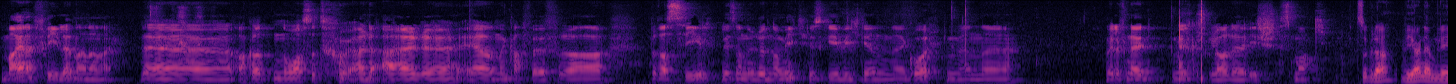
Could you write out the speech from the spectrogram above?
Nei, nei, Friele? Nei, nei, nei. Det er, akkurat nå så tror jeg det er eh, en kaffe fra Brasil. Litt sånn rund og myk. Husker ikke hvilken går, men uh, veldig fornøyd. Melkesjokolade-ish smak. Så bra. Vi har nemlig,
